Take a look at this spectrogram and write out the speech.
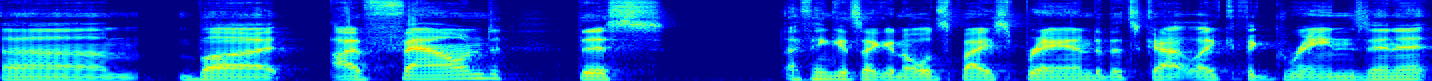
Um, but I've found this. I think it's like an Old Spice brand that's got like the grains in it.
